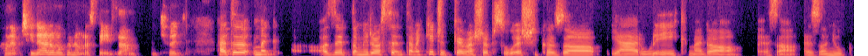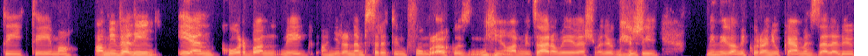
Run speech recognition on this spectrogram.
ha nem csinálom, akkor nem lesz pénzem. Úgyhogy... Hát meg azért, amiről szerintem egy kicsit kevesebb szó esik, az a járulék, meg a, ez, a, ez a nyugdíj téma, amivel így ilyen korban még annyira nem szeretünk foglalkozni, 33 éves vagyok, és így mindig, amikor anyukám ezzel elő,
